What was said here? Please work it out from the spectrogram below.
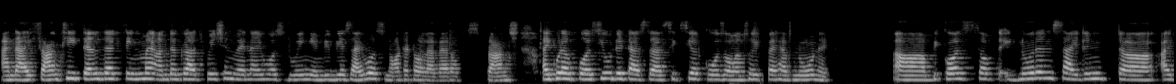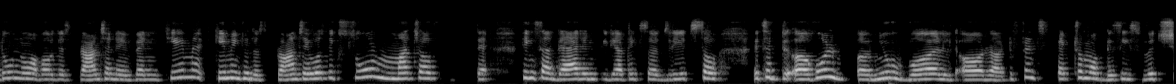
And i frankly tell that in my undergraduation when i was doing mbbs i was not at all aware of this branch. I could have pursued it as a six year course also if i have known it. Uh, because of the ignorance i didn't uh, i don't know about this branch. And I, when came came into this branch i was like so much of things are there in pediatric surgery. It's so it's a, a whole uh, new world or a different spectrum of disease which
